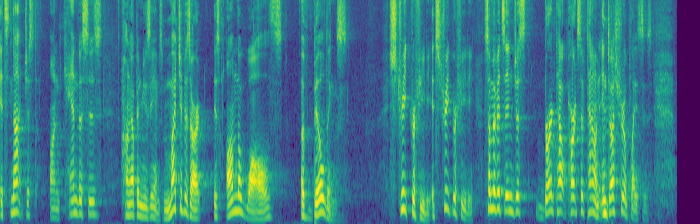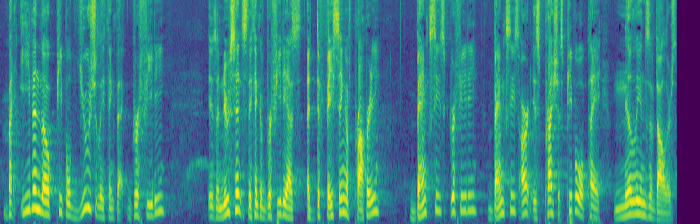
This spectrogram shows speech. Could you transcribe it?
it's not just on canvases hung up in museums. Much of his art is on the walls of buildings. Street graffiti. It's street graffiti. Some of it's in just burnt out parts of town, industrial places. But even though people usually think that graffiti is a nuisance, they think of graffiti as a defacing of property. Banksy's graffiti, Banksy's art is precious. People will pay millions of dollars,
